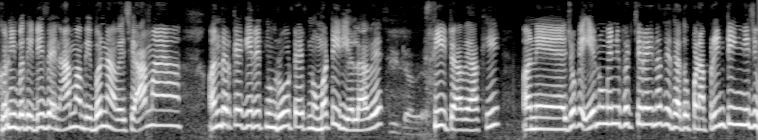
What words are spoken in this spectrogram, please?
ઘણી બધી ડિઝાઇન આમાં બી બનાવે છે. આમાં અંદર કંઈક એ રીતનું રૂ ટાઈપનું મટીરિયલ આવે. સીટ આવે આખી. અને જો કે એનું મેન્યુફેક્ચર અહીં નથી થતું પણ આ પ્રિન્ટિંગની જે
